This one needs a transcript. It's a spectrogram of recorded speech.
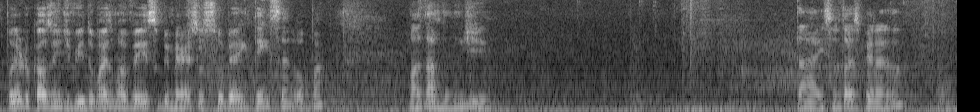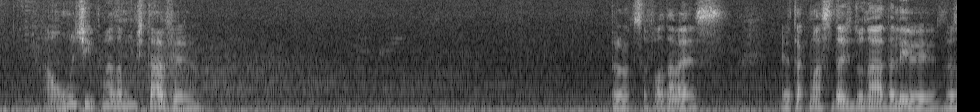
O poder do caos do indivíduo mais uma vez submerso sob a intensa. Opa! Mas da Mundi? Tá, isso eu não tava esperando. Aonde que Mazamundi tá, velho? Pronto, só faltava essa. Ele tá com uma cidade do nada ali, velho. Meus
